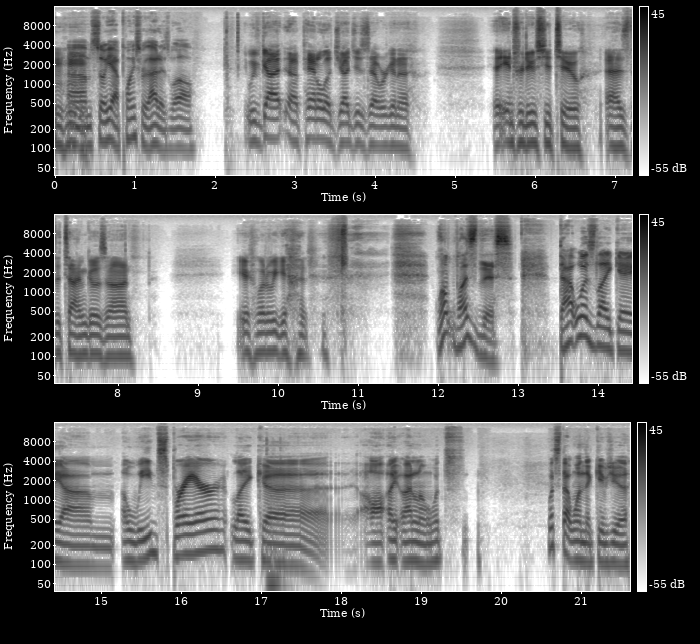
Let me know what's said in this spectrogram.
Um, so yeah, points for that as well. We've got a panel of judges that we're going to introduce you to as the time goes on. Here, what do we got? what was this? That was like a um a weed sprayer, like uh I, I don't know what's what's that one that gives you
